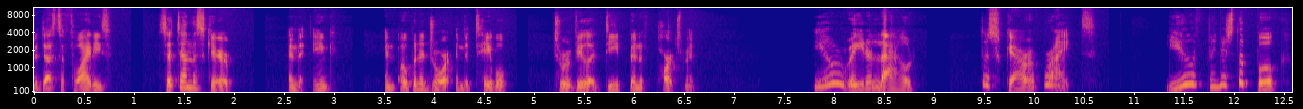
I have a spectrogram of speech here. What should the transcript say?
Nadastophilides set down the scarab and the ink and open a drawer in the table to reveal a deep bin of parchment. You read aloud. The scarab writes. You finish the book.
